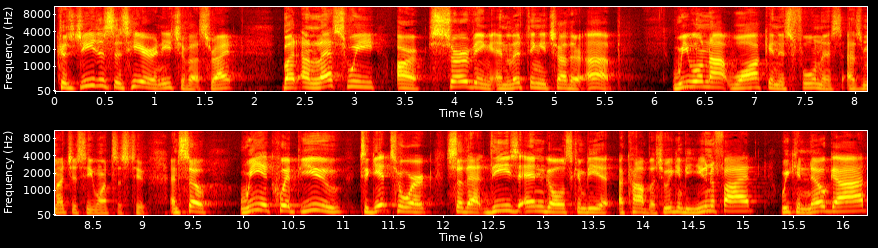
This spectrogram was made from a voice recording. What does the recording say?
Because Jesus is here in each of us, right? But unless we are serving and lifting each other up, we will not walk in his fullness as much as he wants us to. And so we equip you to get to work so that these end goals can be accomplished. We can be unified, we can know God,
